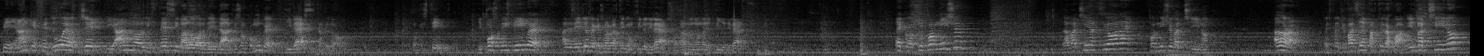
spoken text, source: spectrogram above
Quindi anche se due oggetti hanno gli stessi valori dei dati, sono comunque diversi tra di loro, sono distinti. Li posso distinguere, ad esempio, perché sono relativi a un figlio diverso, avranno il nome del figlio diverso. Ecco, su fornisce, la vaccinazione fornisce vaccino. Allora, è più facile partire da qua. Il vaccino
